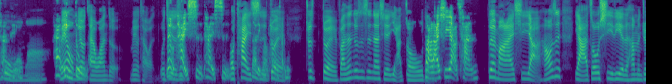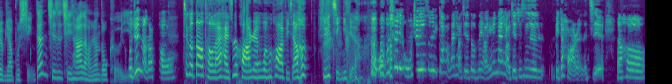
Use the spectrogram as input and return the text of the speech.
韩国吗？没有没有台湾的，没有台湾。我记得泰式泰式哦，泰式对。就对，反正就是是那些亚洲的马来西亚餐，对，马来西亚，好像是亚洲系列的，他们就比较不行。但其实其他的好像都可以。我觉得没有到头，结 果到头来还是华人文化比较 拘谨一点。我我不确 定，我不确定是不是刚好那条街都那样，因为那条街就是比较华人的街。然后，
